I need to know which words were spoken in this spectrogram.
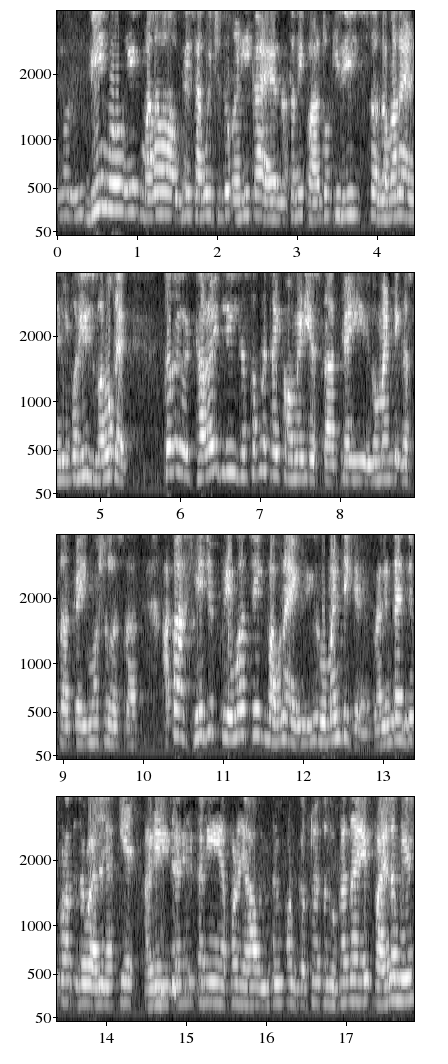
म्हणून? मी म्हणून एक मला मी सांगू इच्छितो आणि काय आहे आता मी पाहतो की रील्सचा जमाना आहे आणि लोक रील्स बनवत आहेत. तर ठराविक रील्स असतात ना काही कॉमेडी असतात काही रोमॅन्टिक असतात काही इमोशनल असतात. आता हे जे प्रेमाची एक भावना आहे ही रोमॅन्टिक आहे. व्हॅलेंटाईन्स डे पण आता जवळ आलेला आहे. आणि त्या निमित्ताने आपण या इंटरव्ह्यू पण करतोय. तर लोकांना हे पाहायला मिळेल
